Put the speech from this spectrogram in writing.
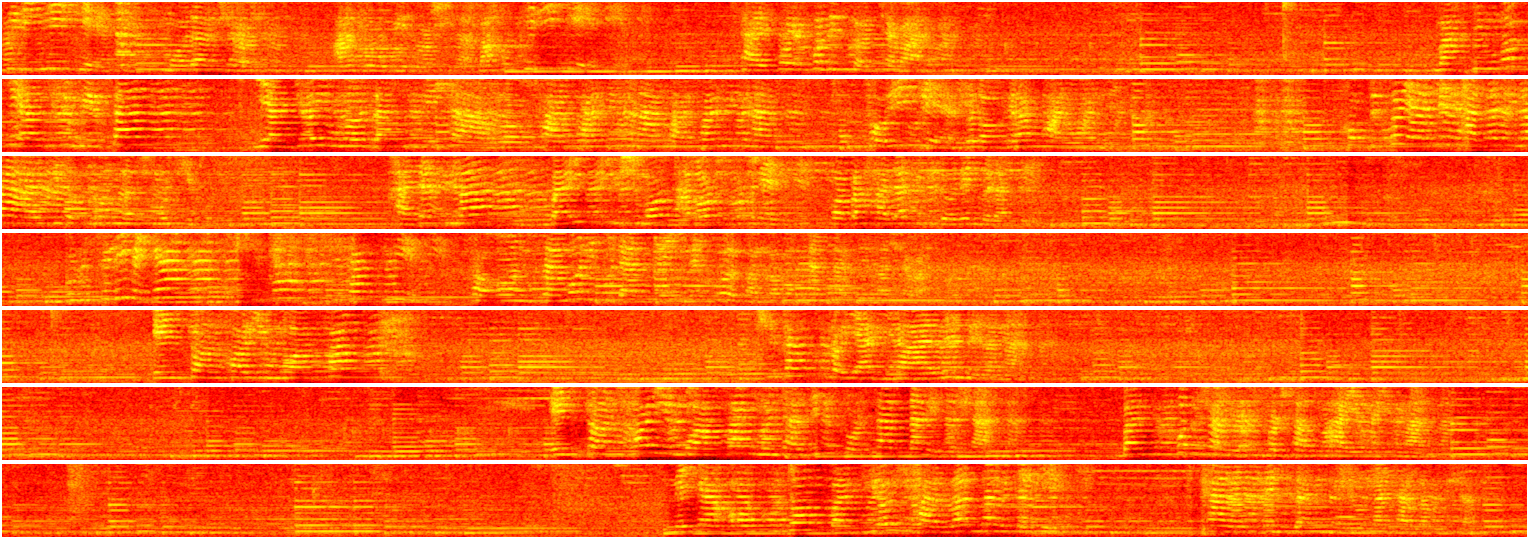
خاطر اینه که مادرشان از او بیزار شده به خاطر اینکه سر پای خود استاد شود وقتی اونا که از اونجا میفتن یک جای اونا زخمی میشه اونا پر پر می‌کنن پر پر می‌کنن. تا اینکه بالاخره پرواز می‌کنن. خب دوستای عزیز هدف ما از این داستان شما چی بود؟ هدف این که شما تلاش بکنید و به هدفی که دارین برسید. انسان های موفق منتظر فرصت نمی باشند بلکه خودشان فرصت مهیا می کنند میگه آفتاب و گیاهی حرارت نمیده که سر از دل زمین بیرون نکرده باشد.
